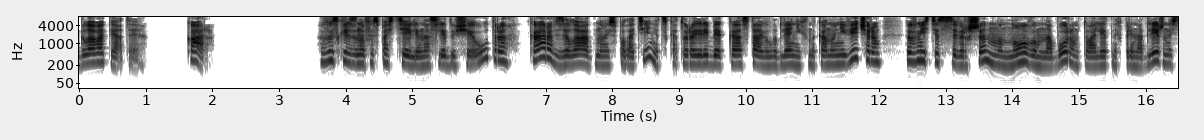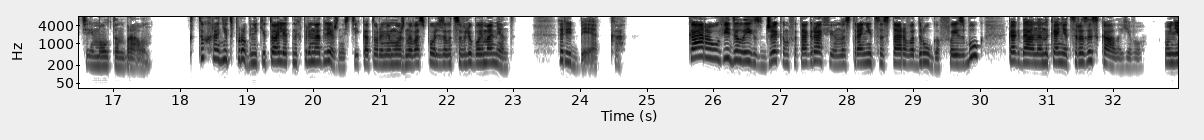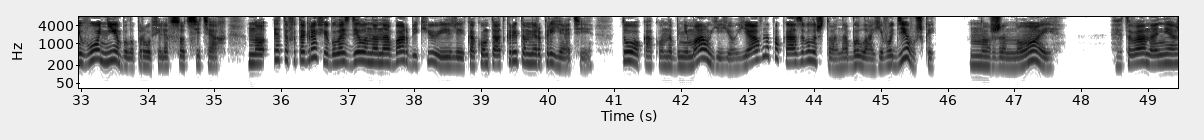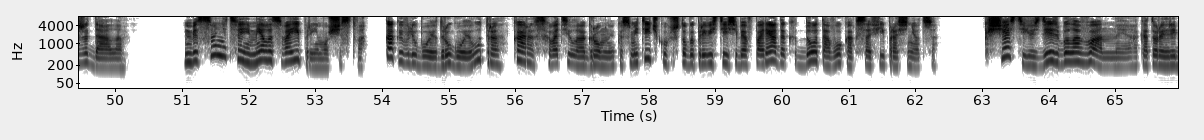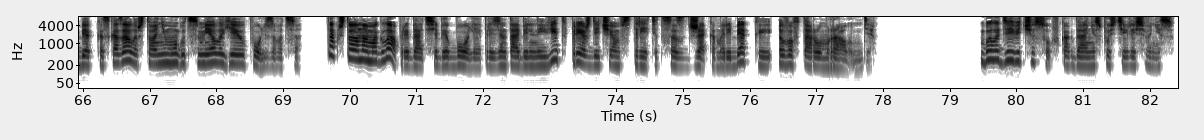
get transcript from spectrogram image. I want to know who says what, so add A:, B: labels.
A: Глава пятая. Кара. Выскользнув из постели на следующее утро, Кара взяла одно из полотенец, которое Ребекка оставила для них накануне вечером, вместе с совершенно новым набором туалетных принадлежностей Молтон Браун. Кто хранит пробники туалетных принадлежностей, которыми можно воспользоваться в любой момент? Ребекка. Кара увидела их с Джеком фотографию на странице старого друга в Facebook, когда она, наконец, разыскала его. У него не было профиля в соцсетях, но эта фотография была сделана на барбекю или каком-то открытом мероприятии. То, как он обнимал ее, явно показывало, что она была его девушкой. Но женой... Этого она не ожидала. Бессонница имела свои преимущества. Как и в любое другое утро, Кара схватила огромную косметичку, чтобы привести себя в порядок до того, как Софи проснется. К счастью, здесь была ванная, о которой Ребекка сказала, что они могут смело ею пользоваться. Так что она могла придать себе более презентабельный вид, прежде чем встретиться с Джеком и Ребеккой во втором раунде. Было девять часов, когда они спустились вниз.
